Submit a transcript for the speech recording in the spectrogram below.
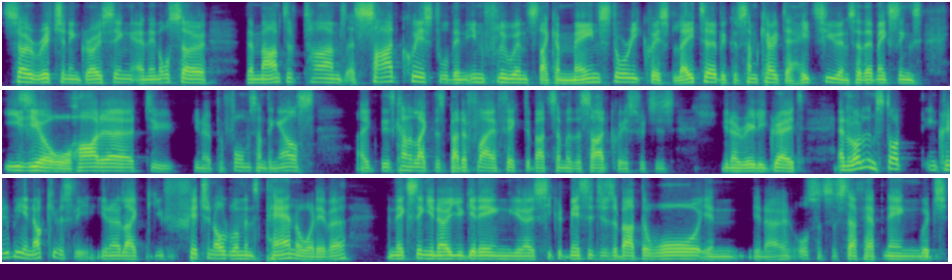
so rich and engrossing. And then also the amount of times a side quest will then influence like a main story quest later because some character hates you. And so that makes things easier or harder to, you know, perform something else. Like there's kind of like this butterfly effect about some of the side quests, which is, you know, really great. And a lot of them start incredibly innocuously, you know, like you fetch an old woman's pan or whatever. The next thing you know, you're getting, you know, secret messages about the war in, you know, all sorts of stuff happening, which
